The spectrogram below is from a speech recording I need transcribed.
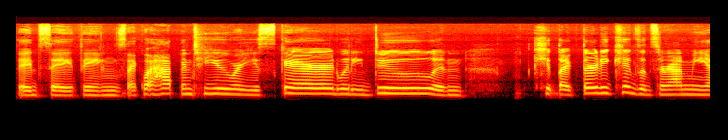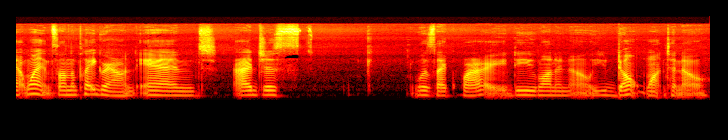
they'd say things like, What happened to you? Were you scared? What'd he do? And like 30 kids would surround me at once on the playground, and I just was like, Why do you want to know? You don't want to know.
